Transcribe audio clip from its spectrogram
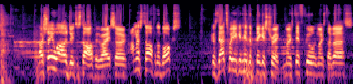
I'll show you what I'll do to start off with, right? So I'm going to start off on the box because that's where you can hit the biggest trick, most difficult, most diverse.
